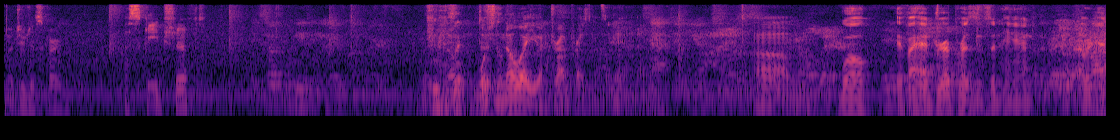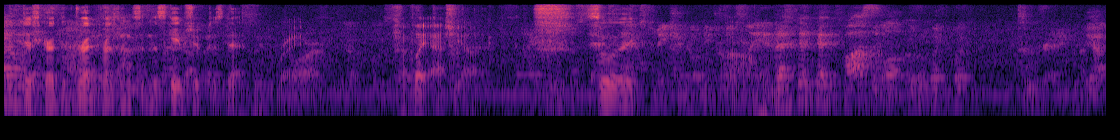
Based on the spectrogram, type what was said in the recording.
what'd you discard? Escape shift? It's so confusing when it's when we're There's, no, there's no way you have dread presence in hand. man. captain, you have to- Um, Well, if I had Dread Presence in hand, I would have had to discard the Dread Presence, and the Escape Shift is dead. right. I play Ashiok. So, like, possible. Yeah.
